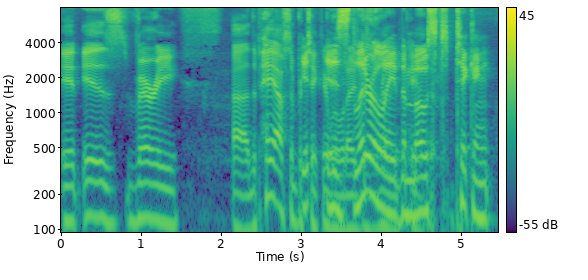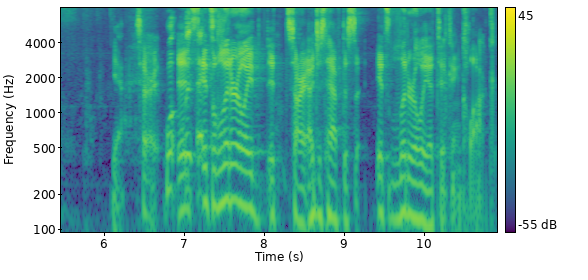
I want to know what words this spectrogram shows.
it is very uh the payoffs in particular is what I do literally really the pay most ticking. Yeah. Sorry, Well, it's but- it's literally. It, sorry, I just have to say it's literally a ticking clock.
